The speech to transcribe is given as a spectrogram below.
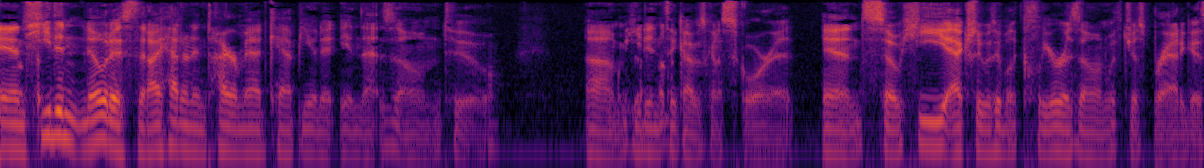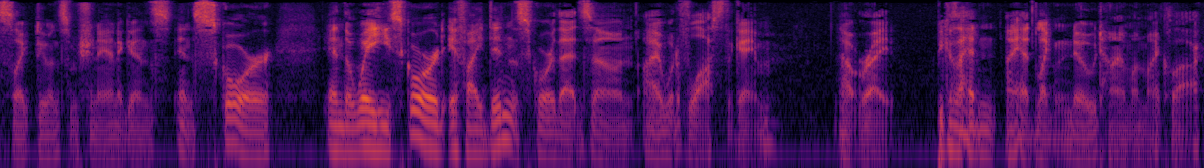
and he didn't notice that I had an entire Madcap unit in that zone too. Um, he didn't think I was going to score it, and so he actually was able to clear a zone with just Bradigus like doing some shenanigans and score. And the way he scored, if I didn't score that zone, I would have lost the game outright because I hadn't I had like no time on my clock.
